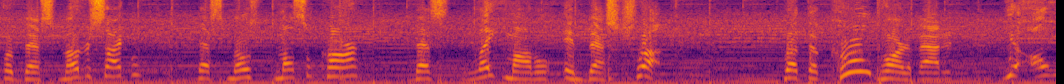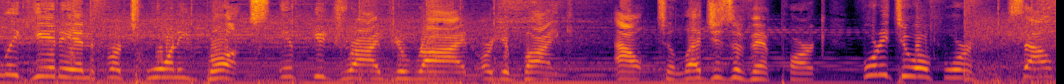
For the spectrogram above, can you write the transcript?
for best motorcycle, best most muscle car, best late model, and best truck. But the cool part about it, you only get in for 20 bucks if you drive your ride or your bike out to Legends Event Park, 4204 South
